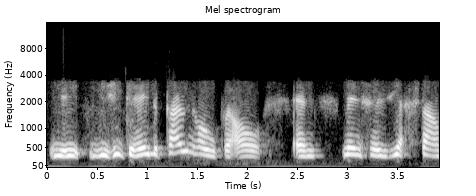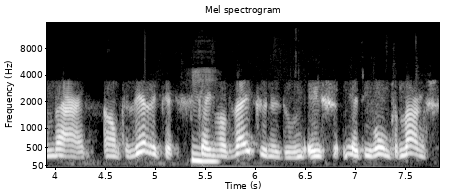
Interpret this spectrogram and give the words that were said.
je, je ziet de hele puinhopen al. En mensen ja, staan daar aan te werken. Mm. Kijk, wat wij kunnen doen is met die hond langs.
